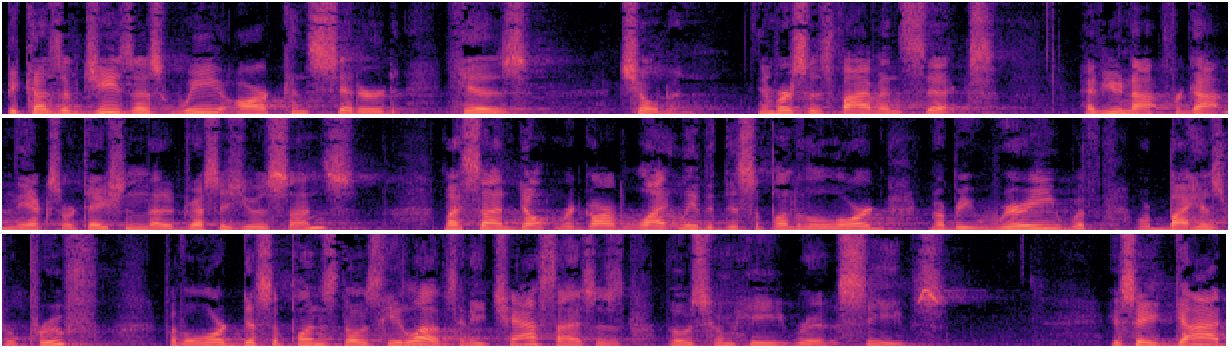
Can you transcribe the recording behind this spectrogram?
Because of Jesus, we are considered his children. In verses 5 and 6, have you not forgotten the exhortation that addresses you as sons? My son, don't regard lightly the discipline of the Lord, nor be weary with, by his reproof. For the Lord disciplines those he loves, and he chastises those whom he receives. You see, God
